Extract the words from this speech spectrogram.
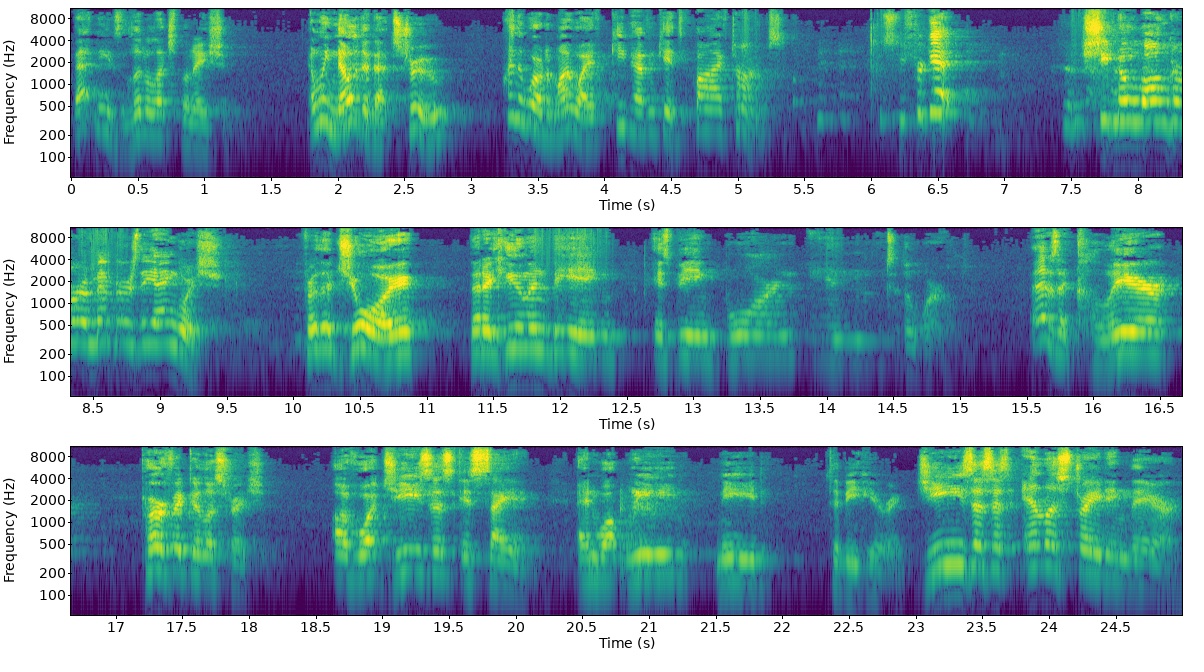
That needs little explanation. And we know that that's true. Why in the world did my wife keep having kids five times? You forget. She no longer remembers the anguish for the joy that a human being is being born into the world. That is a clear perfect illustration of what Jesus is saying and what we need to be hearing. Jesus is illustrating there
